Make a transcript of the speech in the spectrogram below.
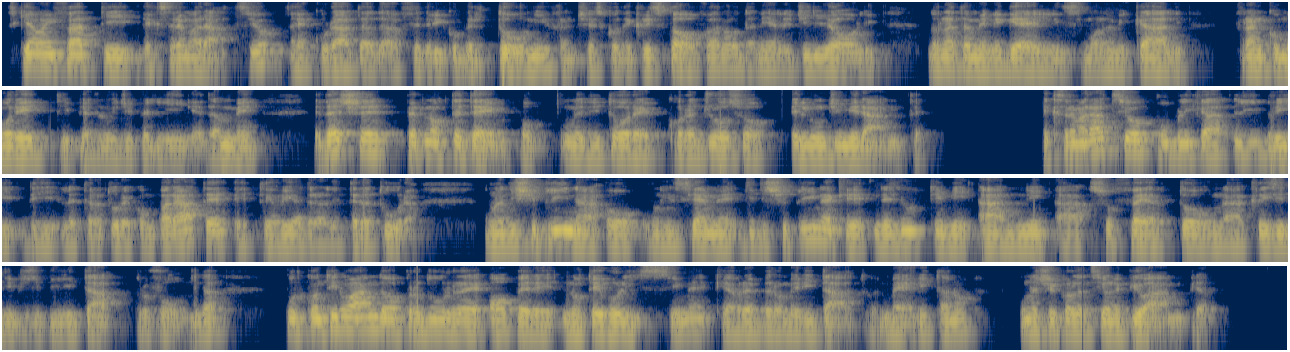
Si chiama infatti Extrema Razio, è curata da Federico Bertoni, Francesco De Cristofaro, Daniele Giglioli, Donata Meneghelli, Simona Micali, Franco Moretti, Pierluigi Pellini e da me, ed esce per Nottetempo, un editore coraggioso e lungimirante. Extrema Razio pubblica libri di letterature comparate e teoria della letteratura, una disciplina o un insieme di discipline che negli ultimi anni ha sofferto una crisi di visibilità profonda, pur continuando a produrre opere notevolissime che avrebbero meritato e meritano una circolazione più ampia.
